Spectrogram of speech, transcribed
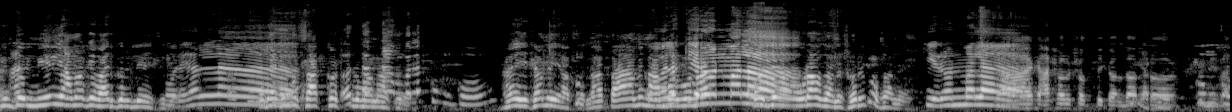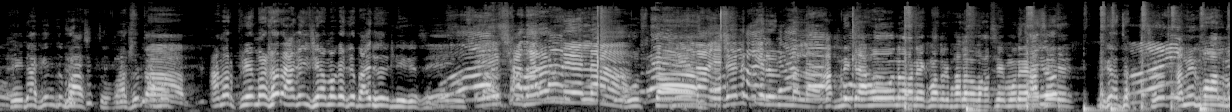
কিন্তু ওই মেয়েই আমাকে বাইর করে নিয়ে এসেছিল। এটা কিন্তু সাক্ষর প্রমাণ আছে। হ্যাঁ এখানেই আছে। না তা আমি নাম বলব না। কিরণমালা। ওরাও জানে শরীফও জানে। কিরণমালা। আসল সত্যিকার দর্শক। এটা কিন্তু বাস্তব। আসলে আমার আমার প্রেম আসার আগেই সে আমাকে সে বাইরে করে নিয়ে গেছে। এই সাধারণ মেলা। উস্তাদ। এটা কিরণমালা। আপনি কেমন? অনেক মানুষ ভালোবাসে মনে আছে? আমি বলব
